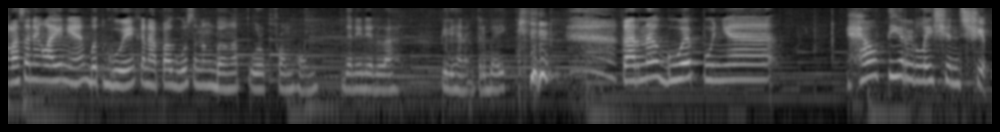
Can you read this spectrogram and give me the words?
alasan yang lainnya buat gue kenapa gue seneng banget work from home. Dan ini adalah pilihan yang terbaik karena gue punya healthy relationship.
